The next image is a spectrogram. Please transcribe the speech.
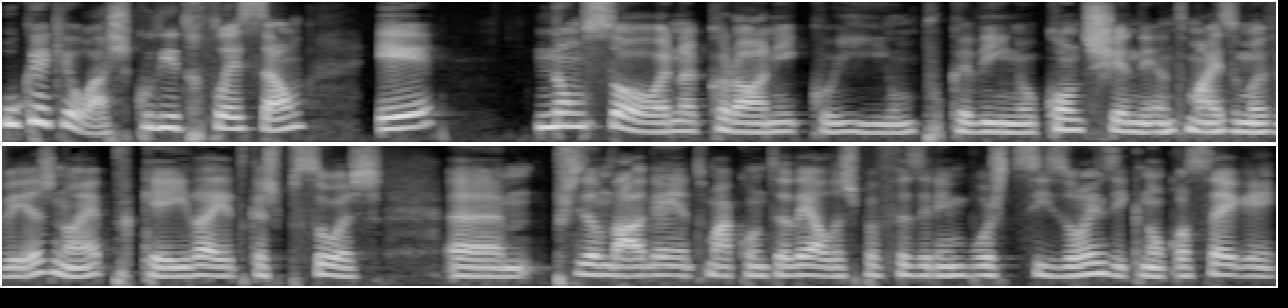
O que é que eu acho? Que o dia de reflexão é não só anacrónico e um bocadinho condescendente, mais uma vez, não é? Porque a ideia de que as pessoas um, precisam de alguém a tomar conta delas para fazerem boas decisões e que não conseguem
